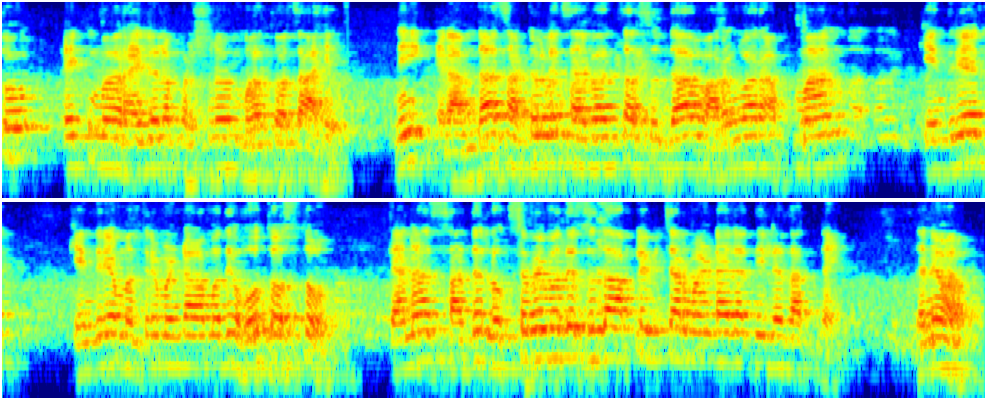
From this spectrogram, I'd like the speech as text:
तो एक म- राहिलेला प्रश्न महत्त्वाचा आहे. आणि रामदास आठवले साहेबांचा सुद्धा वारंवार अपमान केंद्रीय केंद्रीय मंत्रिमंडळामध्ये होत असतो. त्यांना साधं लोकसभेमध्ये सुद्धा आपले विचार मांडायला दिले जात नाही. धन्यवाद.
